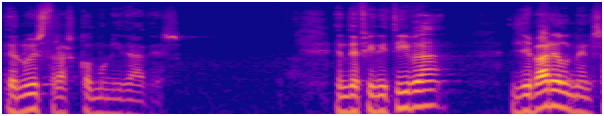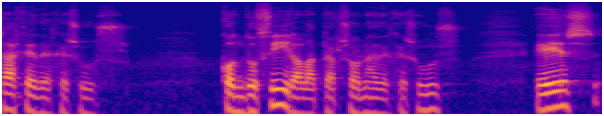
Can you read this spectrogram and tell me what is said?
de nuestras comunidades. En definitiva, llevar el mensaje de Jesús, conducir a la persona de Jesús es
